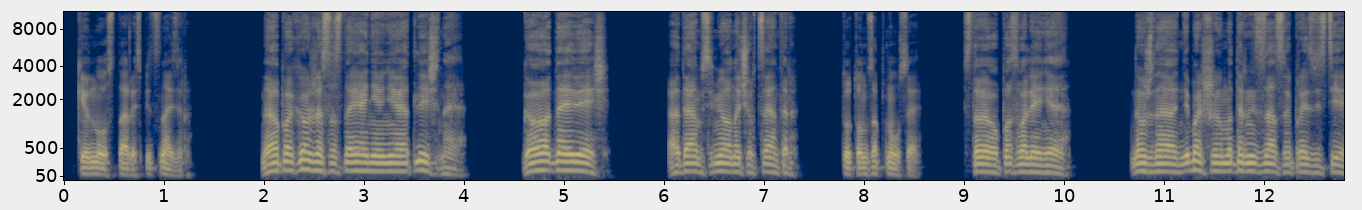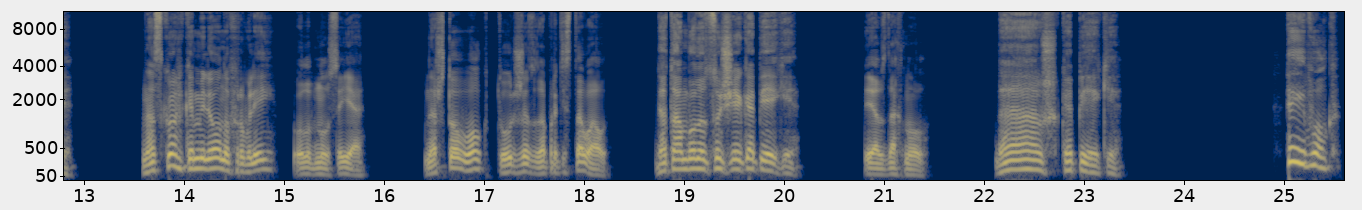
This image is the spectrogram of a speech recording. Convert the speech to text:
— кивнул старый спецназер. «Но, похоже, состояние у нее отличное. Годная вещь. Отдам Семёнычу в центр». Тут он запнулся. «С твоего позволения. Нужно небольшую модернизацию произвести». «На сколько миллионов рублей?» — улыбнулся я. На что волк тут же запротестовал. «Да там будут сущие копейки!» Я вздохнул. «Да уж, копейки». «Эй, волк,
